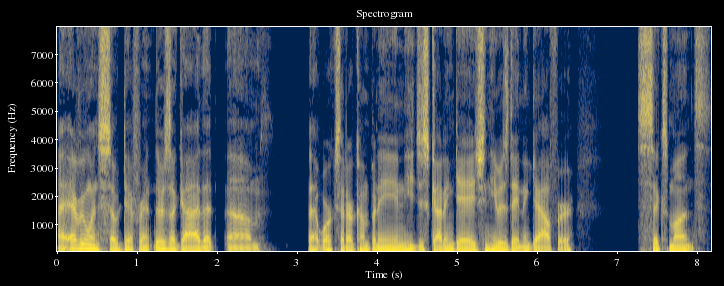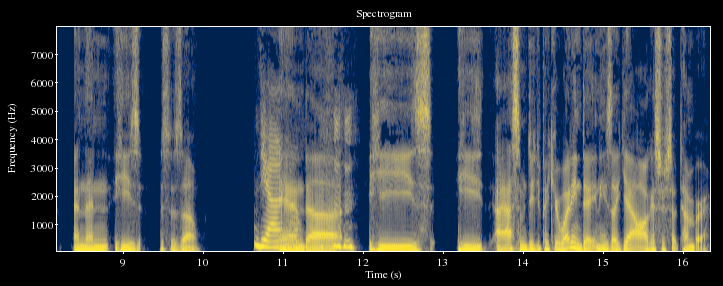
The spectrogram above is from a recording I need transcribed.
Everyone's so different. There's a guy that um that works at our company, and he just got engaged, and he was dating a gal for six months, and then he's this is a Yeah. And uh he's he. I asked him, "Did you pick your wedding date?" And he's like, "Yeah, August or September."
